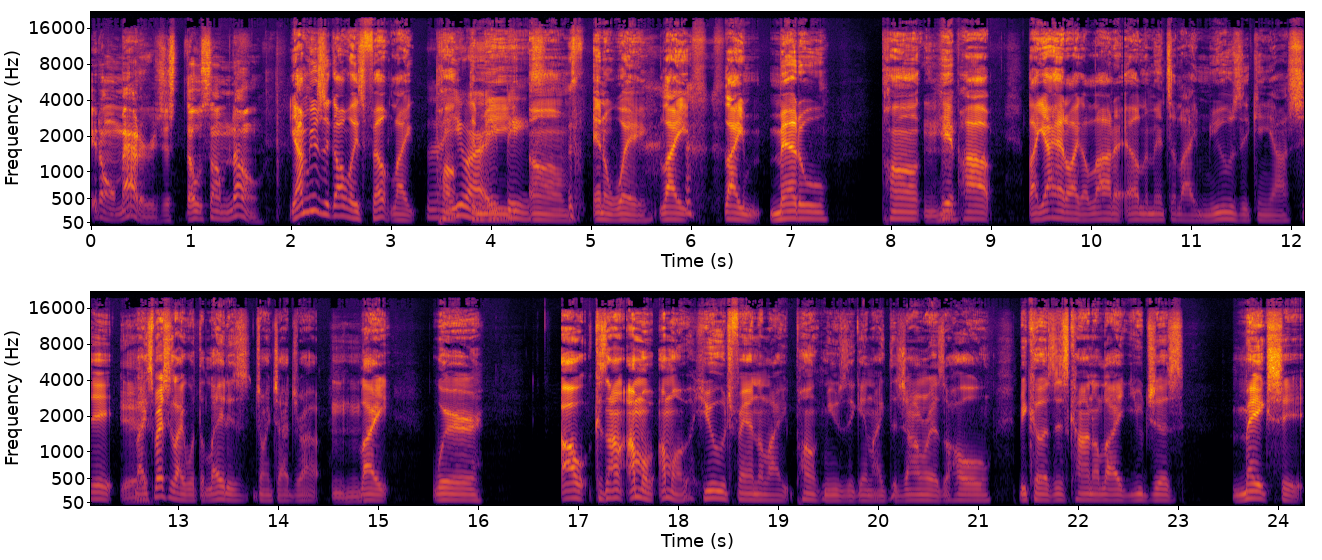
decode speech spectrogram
it don't matter. Just throw something on. Y'all music always felt like Nah, punk to me, um, in a way, like like metal, punk, Mhm. hip hop. Like y'all had like a lot of elements of like music and y'all shit. Yeah. Like especially like with the latest joint y'all dropped, Mhm. like where. Oh, cause I'm I'm a I'm a huge fan of like punk music and like the genre as a whole because it's kind of like you just make shit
